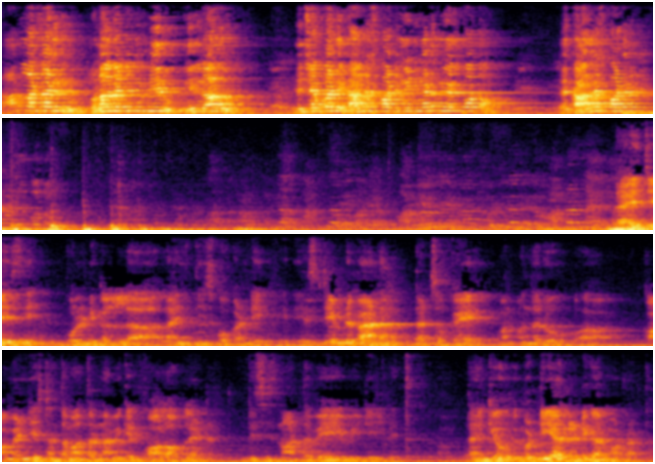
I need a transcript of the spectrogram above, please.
సార్ మాట్లాడింది రుణాలు పెట్టింది మీరు. మీరు కాదు. మీరు చెప్పండి. కాంగ్రెస్ పార్టీ మీటింగ్ అంటే మేము వెళ్ళిపోతాం. కాంగ్రెస్ పార్టీ దయచేసి పొలిటికల్ లైన్ తీసుకోకండి. ఇది ఎస్టీఎండ్ ప్యానల్. దట్స్ ఓకే మనమందరూ కామెంట్ చేసినంత మాత్రాన we can follow up letter this is not the way we deal with thank you ఇప్పుడు టిఆర్ రెడ్డి గారు మాట్లాడతారు.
